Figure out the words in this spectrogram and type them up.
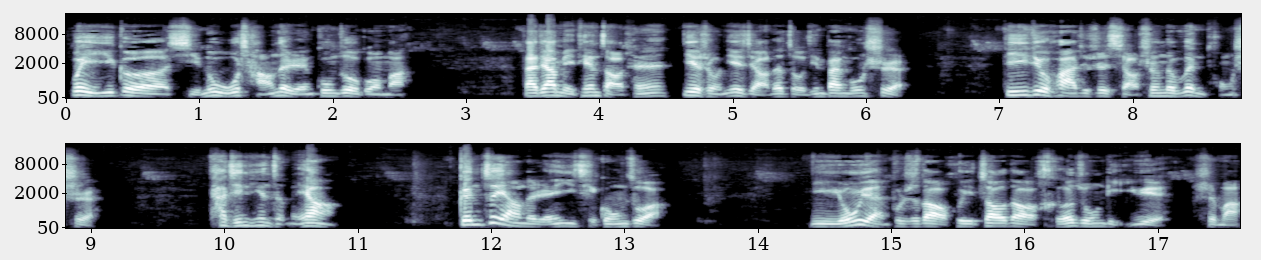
为一个喜怒无常的人工作过吗？大家每天早晨蹑手蹑脚的走进办公室，第一句话就是小声的问同事：“他今天怎么样？”跟这样的人一起工作，你永远不知道会遭到何种礼遇，是吗？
